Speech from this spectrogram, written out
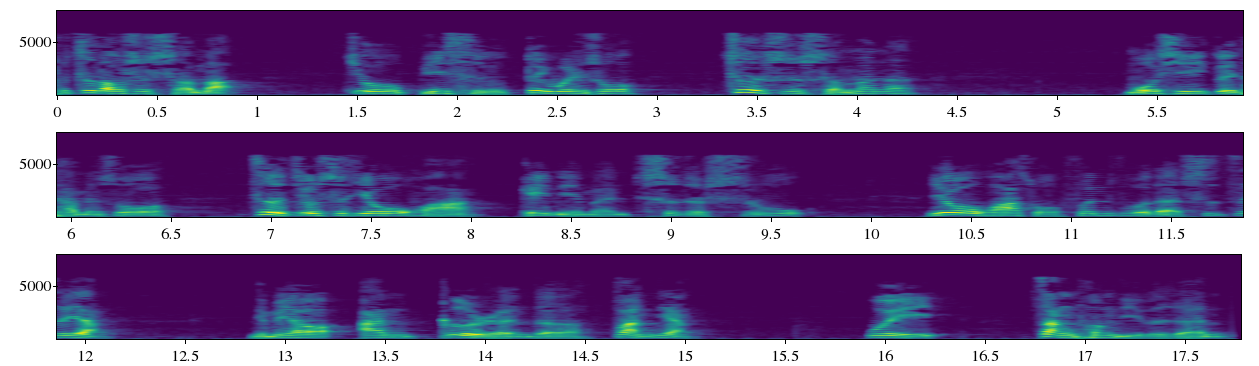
不知道是什么。就彼此对问说：“这是什么呢？”摩西对他们说：“这就是耶和华给你们吃的食物。耶和华所吩咐的是这样：你们要按个人的饭量，为帐篷里的人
